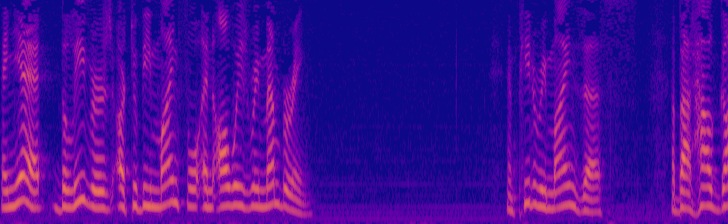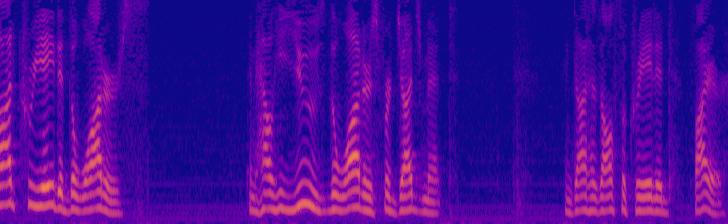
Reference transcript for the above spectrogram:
and yet believers are to be mindful and always remembering. And Peter reminds us about how God created the waters and how he used the waters for judgment. And God has also created fire.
